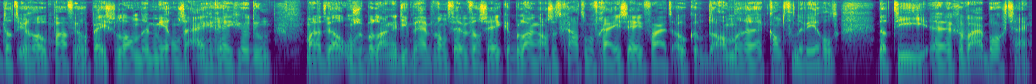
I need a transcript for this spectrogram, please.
dat Europa of Europese landen meer onze eigen regio doen. Maar dat wel onze belangen die we hebben, want we hebben wel zeker belangen als het gaat om vrije zeevaart, ook op de andere kant van de wereld, dat die gewaarborgd zijn.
